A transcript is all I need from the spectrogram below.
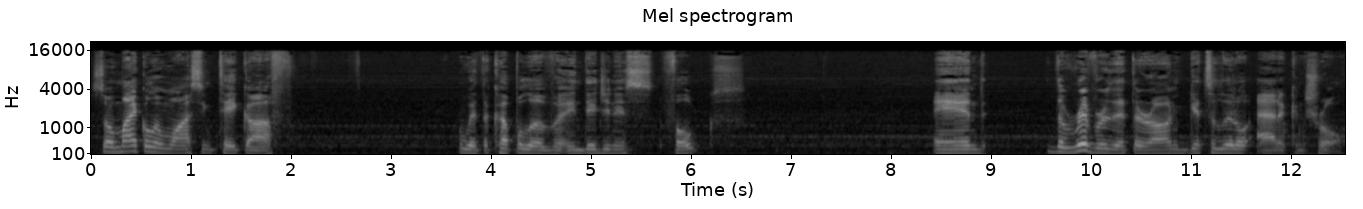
So Michael and Wassing take off with a couple of indigenous folks. And the river that they're on gets a little out of control.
